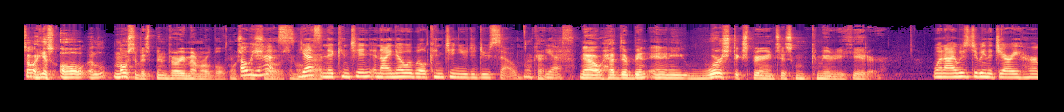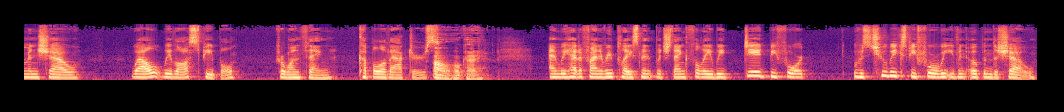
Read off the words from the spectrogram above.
So, I guess all most of it's been very memorable. Most Oh of the yes, shows and yes, that. and it continue, and I know it will continue to do so. Okay. Yes. Now, had there been any worst experiences in community theater? When I was doing the Jerry Herman show, well, we lost people, for one thing, a couple of actors. Oh, okay. and we had to find a replacement, which thankfully we did before. It was two weeks before we even opened the show.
